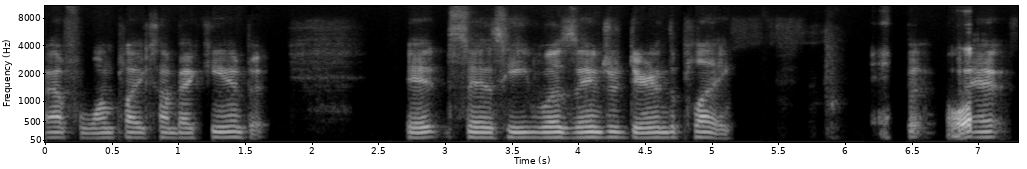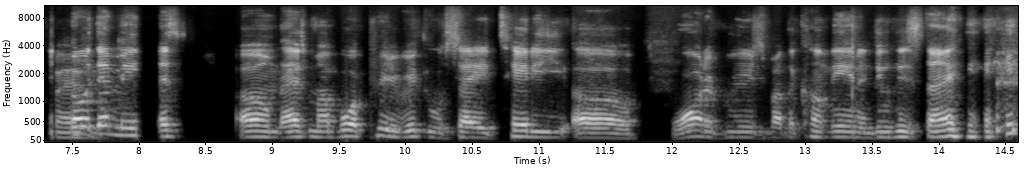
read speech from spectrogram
out for one play, come back in, but it says he was injured during the play. But, Well, uh, You know what that means? Um, as my boy Pretty Ricky would say, Teddy uh, Waterbridge is about to come in and do his thing.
